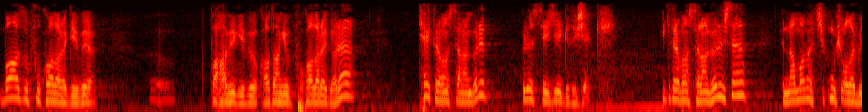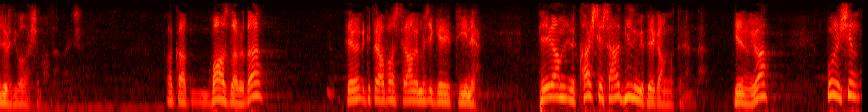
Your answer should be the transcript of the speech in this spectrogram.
Bazı fukahalara gibi e, Tahabi gibi, Katan gibi fukahalara göre tek tarafına selam verip böyle secdeye gidecek. İki tarafına selam verirse e, namazdan çıkmış olabilir diyorlar şimdi. Fakat bazıları da Peygamber iki tarafa selam vermesi gerektiğini Peygamberin kaç selam bilmiyor Peygamber muhtemelen. Bilmiyor. Bunun için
